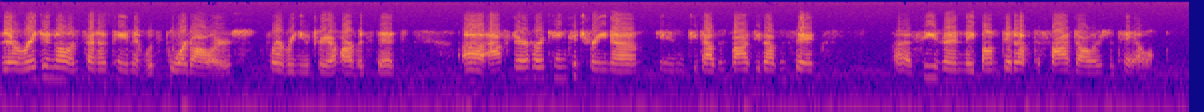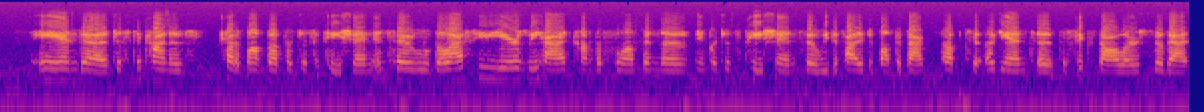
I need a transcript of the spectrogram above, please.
the original incentive payment was $4 for every nutria harvested. Uh, after Hurricane Katrina in 2005 2006 uh, season, they bumped it up to $5 a tail. And uh, just to kind of try to bump up participation. And so the last few years we had kind of a slump in the in participation, so we decided to bump it back up to again to, to six dollars so that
